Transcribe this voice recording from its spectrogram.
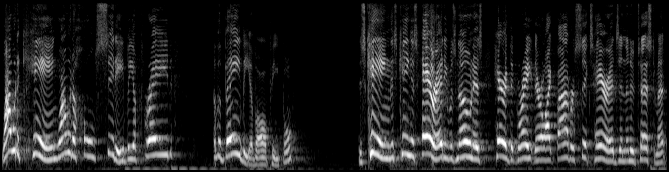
Why would a king, why would a whole city be afraid of a baby of all people? This king, this king is Herod. He was known as Herod the Great. There are like five or six Herods in the New Testament.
